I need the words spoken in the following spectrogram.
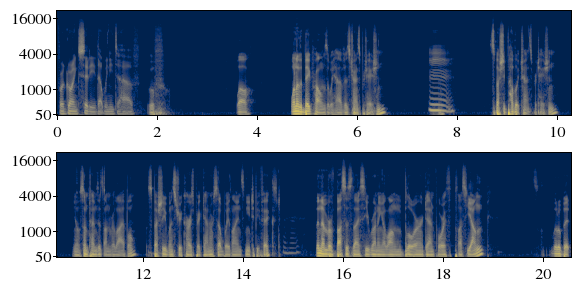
for a growing city that we need to have? Oof. Well, one of the big problems that we have is transportation, mm. especially public transportation. You know, sometimes it's unreliable, especially when streetcars break down or subway lines need to be fixed. Mm-hmm. The number of buses that I see running along Bloor, Danforth, plus Yonge, it's a little bit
